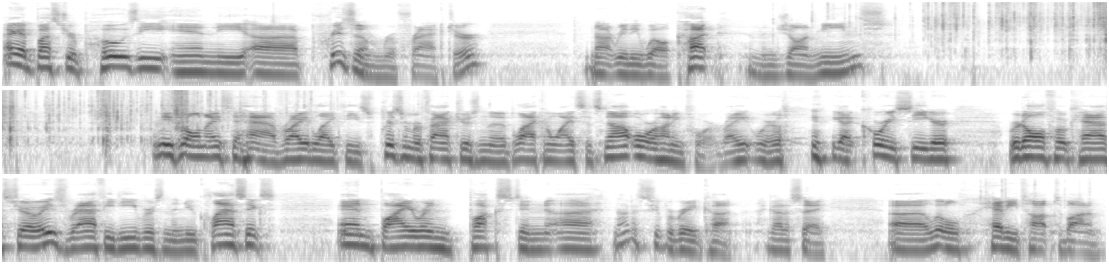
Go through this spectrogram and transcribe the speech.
I got Buster Posey in the uh, Prism Refractor. Not really well cut. And then John Means. And these are all nice to have, right? Like these Prism Refractors and the black and whites. It's not what we're hunting for, right? We're, we got Corey Seager, Rodolfo Castro, he's Raffy Devers in the new classics, and Byron Buxton. Uh, not a super great cut, I gotta say. Uh, a little heavy top to bottom.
